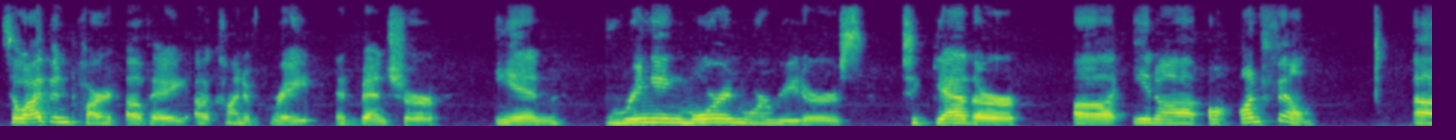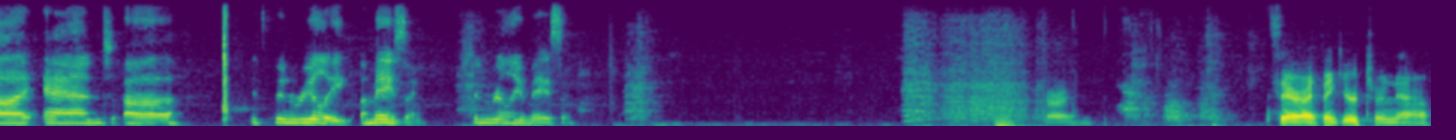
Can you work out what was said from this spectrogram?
so I've been part of a, a kind of great adventure in bringing more and more readers together uh, in a, on film. Uh, and uh, it's been really amazing. It's been really amazing. All right. Sarah, I think your turn now.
